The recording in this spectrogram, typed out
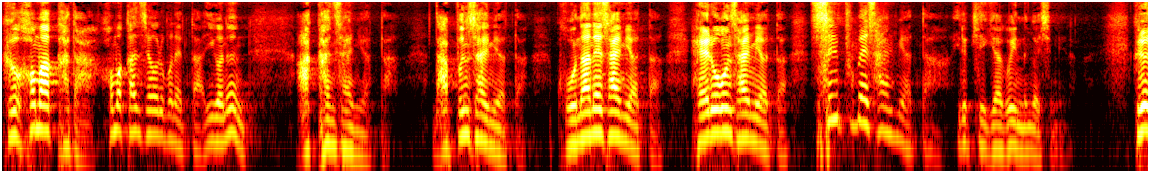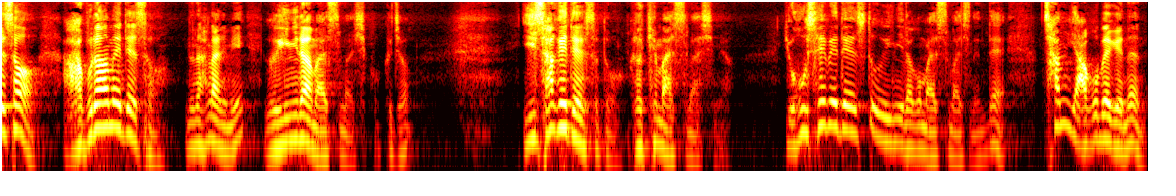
그 험악하다, 험악한 세월을 보냈다. 이거는 악한 삶이었다. 나쁜 삶이었다. 고난의 삶이었다. 해로운 삶이었다. 슬픔의 삶이었다. 이렇게 얘기하고 있는 것입니다. 그래서 아브라함에 대해서는 하나님이 의인이라 말씀하시고, 그죠? 이삭에 대해서도 그렇게 말씀하시며, 요셉에 대해서도 의인이라고 말씀하시는데, 참 야곱에게는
